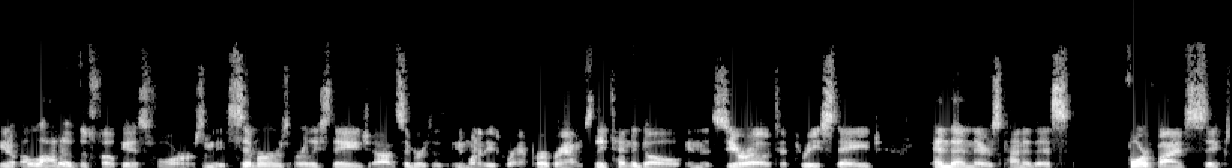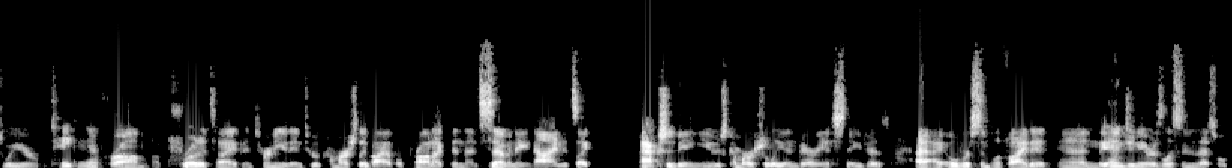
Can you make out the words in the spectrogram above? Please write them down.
you know, a lot of the focus for some of these SBIRs, early stage uh, is in one of these grant programs, they tend to go in the zero to three stage. And then there's kind of this four, five, six, where you're taking it from a prototype and turning it into a commercially viable product. And then seven, eight, nine, it's like actually being used commercially in various stages. I, I oversimplified it, and the engineers listening to this will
